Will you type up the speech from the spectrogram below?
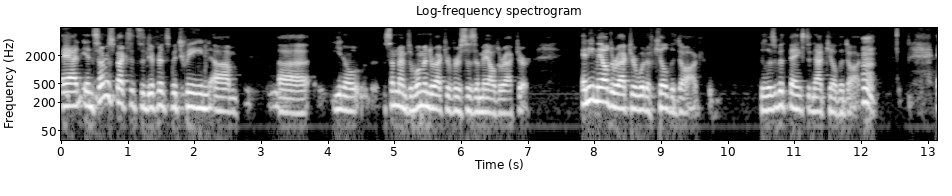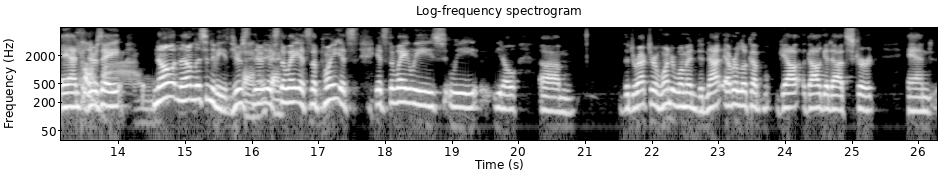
And in some respects, it's the difference between, um, uh, you know, sometimes a woman director versus a male director. Any male director would have killed the dog. Elizabeth Banks did not kill the dog. Hmm. And Come there's a on. no, no. Listen to me. Here's Okay, there. It's the way. It's the point. It's it's the way we we you know. Um, the director of Wonder Woman did not ever look up Gal, Gal Gadot's skirt, and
